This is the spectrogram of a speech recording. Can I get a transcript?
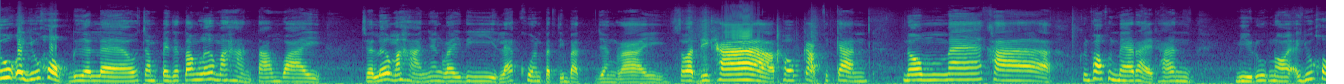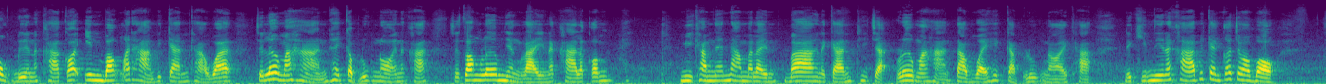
ลูกอายุ 6 เดือนแล้วจำเป็นจะต้องเริ่มอาหารตามวัย จะเริ่มอาหารอย่างไรดี และควรปฏิบัติอย่างไร สวัสดีค่ะ พบกับพี่กันนมแม่ค่ะ คุณพ่อคุณแม่หลายท่านมีลูกน้อยอายุ 6 เดือนนะคะ ก็อินบ็อกมาถามพี่กันค่ะว่าจะเริ่มอาหารให้กับลูกน้อยนะคะ จะต้องเริ่มอย่างไรนะคะ แล้วก็มีคำแนะนำอะไรบ้างในการที่จะเริ่มอาหารตามวัยให้กับลูกน้อยค่ะ ในคลิปนี้นะคะ พี่กันก็จะมาบอก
